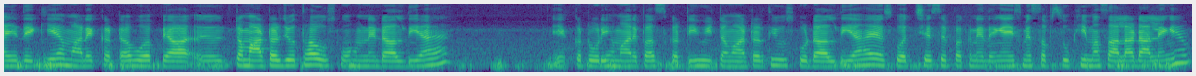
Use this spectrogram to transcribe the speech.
ये देखिए, हमारे कटा हुआ प्याज टमाटर जो था, उसको हमने डाल दिया है। एक कटोरी हमारे पास कटी हुई टमाटर थी, उसको डाल दिया है। इसको अच्छे से पकने देंगे। इसमें सब सूखी मसाला डालेंगे हम।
